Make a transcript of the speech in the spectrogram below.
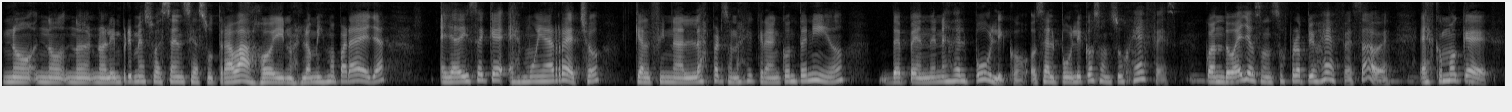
no, no, no, no le imprime su esencia su trabajo y no es lo mismo para ella. Ella dice que es muy arrecho que al final las personas que crean contenido dependen es del público. O sea, el público son sus jefes, cuando ellos son sus propios jefes, ¿sabes? Es como que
